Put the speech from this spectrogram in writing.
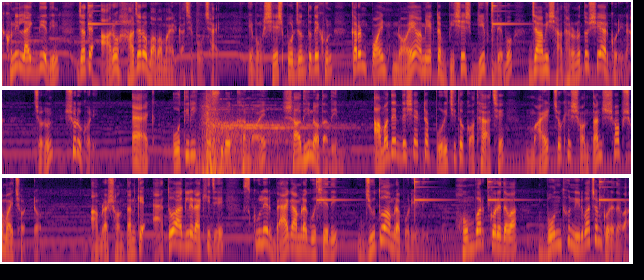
এখনই লাইক দিয়ে দিন যাতে আরও হাজারো বাবা মায়ের কাছে পৌঁছায়। এবং শেষ পর্যন্ত দেখুন, কারণ পয়েন্ট নয়ে আমি একটা বিশেষ গিফট দেব যা আমি সাধারণত শেয়ার করি না। চলুন শুরু করি। এক, অতিরিক্ত সুরক্ষা নয়, স্বাধীনতা দিন। আমাদের দেশে একটা পরিচিত কথা আছে, মায়ের চোখে সন্তান সব সময় ছোট্ট। আমরা সন্তানকে এত আগলে রাখি যে, স্কুলের ব্যাগ আমরা গুছিয়ে দিই, জুতো আমরা পরিয়ে দিই, হোমওয়ার্ক করে দেওয়া, বন্ধু নির্বাচন করে দেওয়া।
